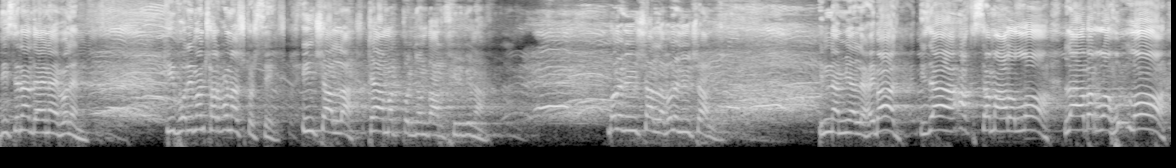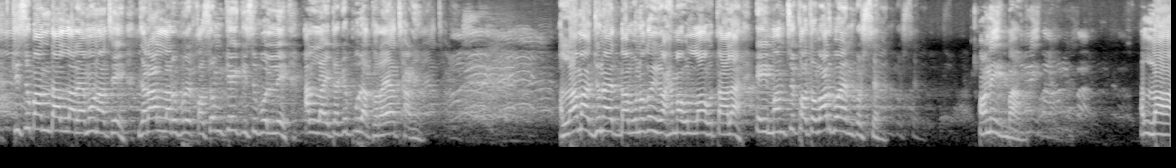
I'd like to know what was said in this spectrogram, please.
দিছে না, দেয় নাই, বলেন। কি পরিমাণ সর্বনাশ করছে? ইনশাআল্লাহ, কেয়ামত পর্যন্ত আর ফিরবে না। বলেন ইনশাআল্লাহ বলেন ইনশাআল্লাহ। কিছু বান্দা আল্লাহর এমন আছে, যারা আল্লাহর উপরে কসম খেয়ে কিছু বললে আল্লাহ এটাকে পুরা করায়া ছাড়ে। আল্লামা জুনায়দ বাবুনগরী রহমাউল্লাহ তাআলা এই মঞ্চে কতবার বয়ান করছেন? অনেকবার। আল্লাহ,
